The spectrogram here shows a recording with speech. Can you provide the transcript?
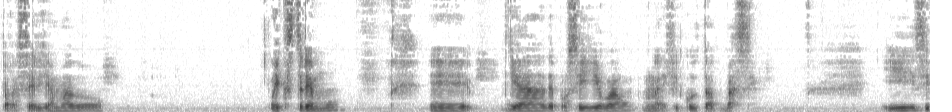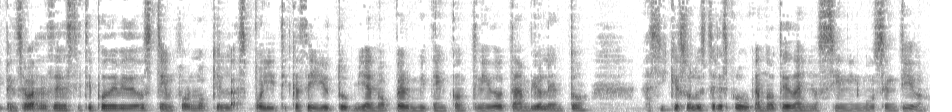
para ser llamado extremo. Eh, ya de por sí lleva una dificultad base. Y si pensabas hacer este tipo de videos, te informo que las políticas de YouTube ya no permiten contenido tan violento, así que solo estarías provocándote daños sin ningún sentido.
